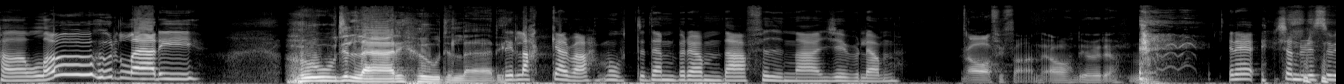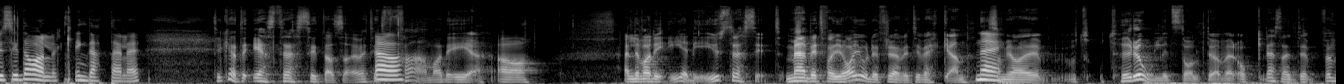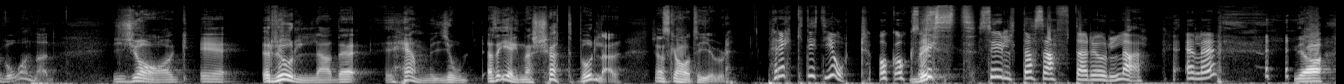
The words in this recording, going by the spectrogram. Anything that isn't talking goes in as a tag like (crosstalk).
Hello, hoodladdy! Hoodeladdy, hoodeladdy. Det lackar va, mot den berömda fina julen. Ja, fy fan. Ja, det gör ju det. Mm. (laughs) Är det känner du dig suicidal kring detta eller? Tycker att det är stressigt alltså. Jag vet inte Ja. fan vad det är. Ja. Eller vad det är, det är ju stressigt. Men vet du vad jag gjorde för övrigt i veckan? Nej. Som jag är ot- otroligt stolt över och nästan lite förvånad. Jag eh, rullade hemgjord, alltså egna köttbullar som jag ska ha till jul. Präktigt gjort! Och också Visst! sylta, safta, rulla. Eller? (laughs) Ja,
